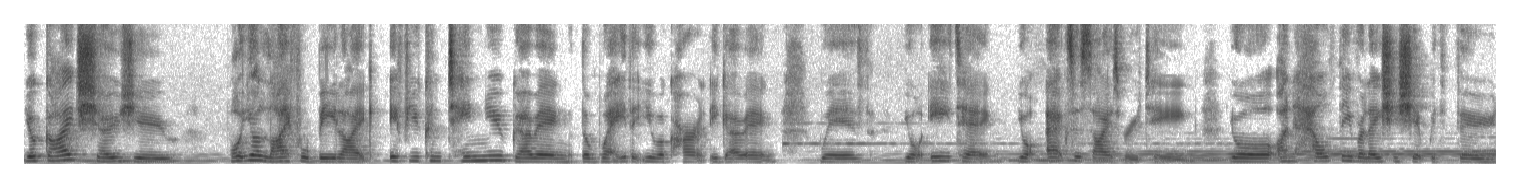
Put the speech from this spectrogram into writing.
Your guide shows you what your life will be like if you continue going the way that you are currently going with your eating, your exercise routine, your unhealthy relationship with food,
